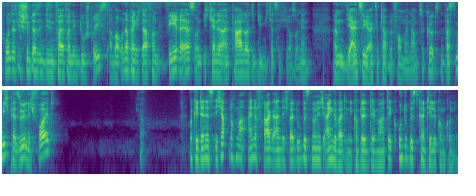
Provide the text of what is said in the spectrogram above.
grundsätzlich stimmt das in diesem Fall, von dem du sprichst, aber unabhängig davon wäre es, und ich kenne ein paar Leute, die mich tatsächlich auch so nennen, ähm, die einzige akzeptable Form, meinen Namen zu kürzen, was mich persönlich freut. Okay, Dennis, ich habe noch mal eine Frage an dich, weil du bist noch nicht eingeweiht in die komplette Thematik und du bist kein Telekom-Kunde.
